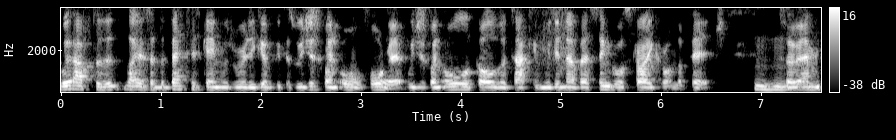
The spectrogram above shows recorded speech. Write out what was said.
Uh, after the, like I said, the Betis game was really good because we just went all for it. We just went all goal attacking. We didn't have a single striker on the pitch. Mm-hmm. So Emery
